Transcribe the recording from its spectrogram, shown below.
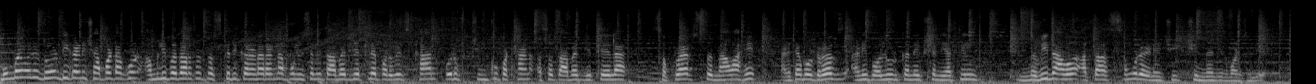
मुंबईमध्ये दोन ठिकाणी छापा टाकून अंमली पदार्थ तस्करी करणाऱ्यांना पोलिसांनी ताब्यात घेतले. परवेज खान उर्फ चिंकू पठाण असं ताब्यात घेतलेल्या सप्लायर्सचं नाव आहे आणि त्यामुळे ड्रग्ज आणि बॉलिवूड कनेक्शन यातील नवी नावं आता समोर येण्याची चिन्ह निर्माण झाली आहे.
